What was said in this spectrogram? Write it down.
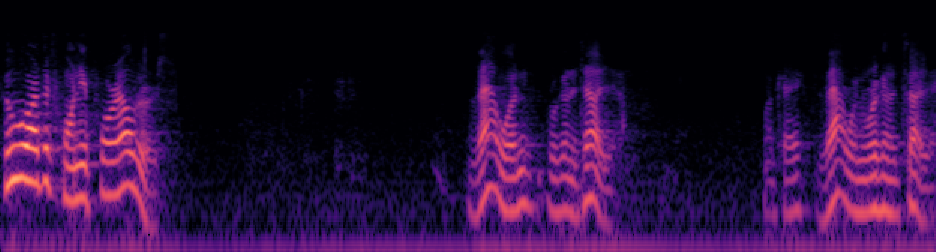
Who are the 24 elders? That one we're going to tell you. Okay, that one we're going to tell you.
